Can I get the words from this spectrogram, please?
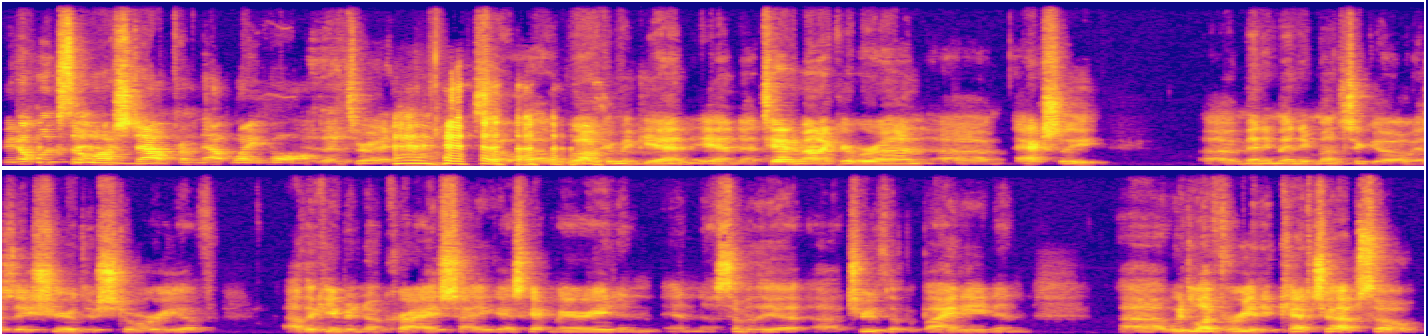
We don't look so washed out from that white wall. That's right. So uh, welcome again, and uh, Tad and Monica were on uh, actually uh, many many months ago as they shared their story of how they came to know Christ, how you guys got married, and and uh, some of the uh, truth of abiding. And uh, we'd love for you to catch up. So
